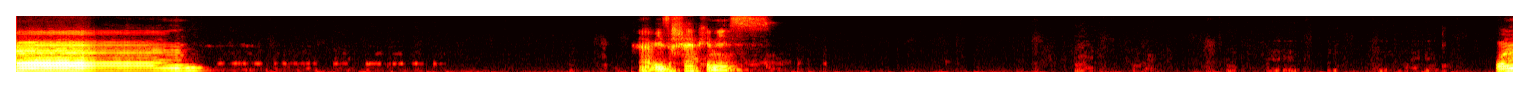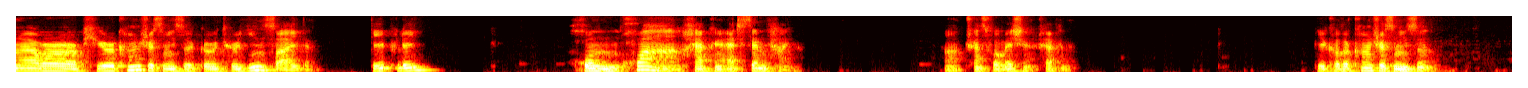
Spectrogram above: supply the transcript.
Uh, with happiness. When our pure consciousness go to inside deeply, Hong Hua happen at the same time. Uh, transformation happen. Because the consciousness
